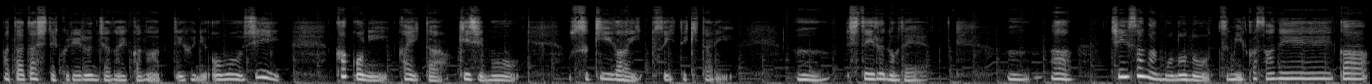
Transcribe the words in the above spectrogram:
また出してくれるんじゃないかなっていうふうに思うし、過去に書いた記事も好きがついてきたり、うん、しているので、うん、あ、小さなものの積み重ねが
